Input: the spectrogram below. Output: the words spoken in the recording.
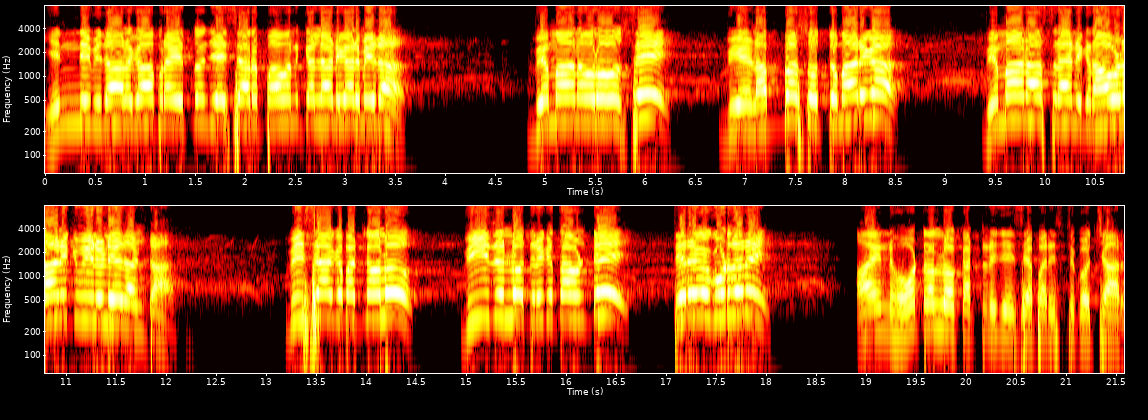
ఎన్ని విధాలుగా ప్రయత్నం చేశారు పవన్ కళ్యాణ్ గారి మీద? విమానంలో వస్తే వీళ్ళబ్బ సొత్తు మారిగా విమానాశ్రయానికి రావడానికి వీలు లేదంట. విశాఖపట్నంలో వీధుల్లో తిరుగుతా ఉంటే తిరగకూడదని ఆయన్ని హోటల్లో కట్టడి చేసే పరిస్థితికి వచ్చారు.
